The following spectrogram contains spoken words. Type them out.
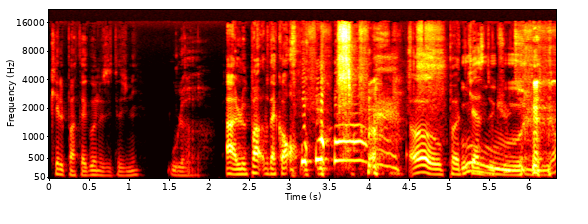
Quel pentagone aux États-Unis? Oula. Ah, le pas. D'accord. oh, podcast de culture.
